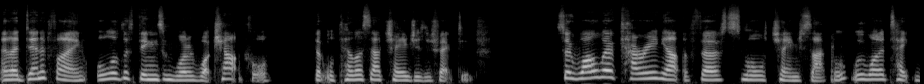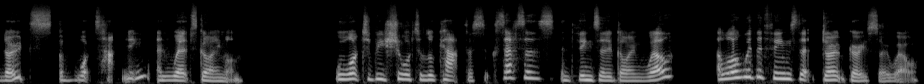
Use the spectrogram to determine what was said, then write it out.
and identifying all of the things we want to watch out for that will tell us our change is effective. So while we're carrying out the first small change cycle, we want to take notes of what's happening and where it's going on. We want to be sure to look out for successes and things that are going well, along with the things that don't go so well.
